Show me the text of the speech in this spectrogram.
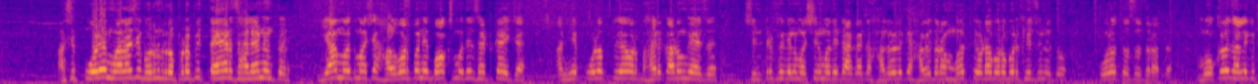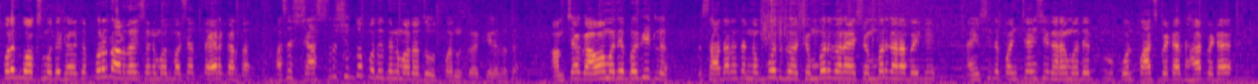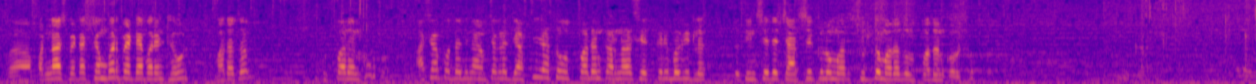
असे पोळे मधाचे भरून रपरपीत तयार झाल्यानंतर या मधमाशा हळवरपणे बॉक्समध्ये झटकायच्या. आणि हे पोळं प्युअर बाहेर काढून घ्यायचं. सेंट्रिफिकल मशीनमध्ये टाकायचं. हलवलं की हवेद्वारा मध तेवढा बरोबर खेचून येतो. पोळं तसंच राहतं. मोकळं झालं की परत बॉक्समध्ये ठेवायचं. परत अर्धा दिवसाने मधमाशा तयार करतात. असं शास्त्रशुद्ध पद्धतीने मधाचं उत्पादन क- केलं जातं. आमच्या गावामध्ये बघितलं तर साधारणतः नव्वद घ- शंभर घर आहे शंभर घरापैकी ऐंशी ते पंच्याऐंशी घरामध्ये कोण पाच पेट्या दहा पेट्या पन्नास पेट्या शंभर पेट्यापर्यंत ठेवून मधाचं उत्पादन करतो. अशा पद्धतीने आमच्याकडे जास्तीत जास्त उत्पादन करणारा शेतकरी बघितलं तर तीनशे ते चारशे किलो मध शुद्ध मधाचं उत्पादन करू शकतो.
